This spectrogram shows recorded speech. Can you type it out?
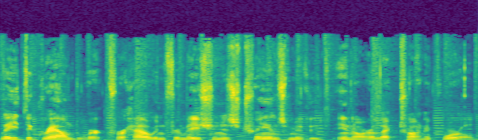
laid the groundwork for how information is transmitted in our electronic world.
